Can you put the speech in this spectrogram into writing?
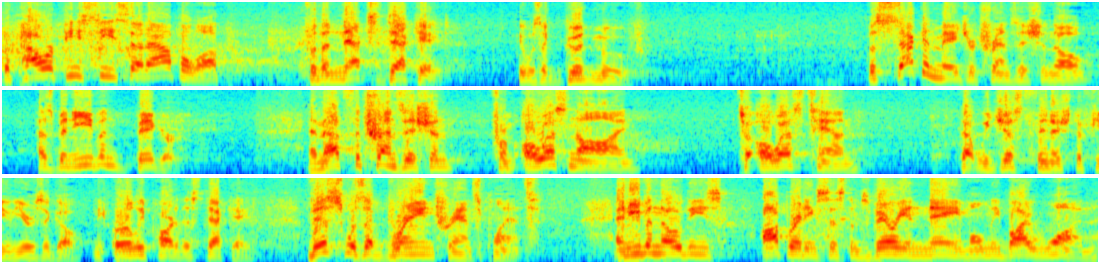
the PowerPC set Apple up for the next decade. It was a good move. The second major transition, though, has been even bigger. And that's the transition from OS 9 to OS 10 that we just finished a few years ago, in the early part of this decade. This was a brain transplant. And even though these operating systems vary in name only by one,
